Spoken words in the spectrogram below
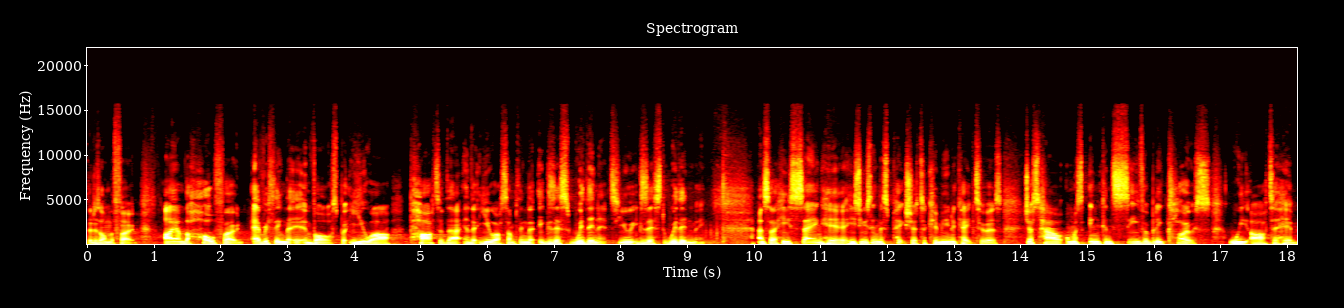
that is on the phone. I am the whole phone, everything that it involves, but you are part of that in that you are something that exists within it. You exist within me. And so he's saying here, he's using this picture to communicate to us just how almost inconceivably close we are to him.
